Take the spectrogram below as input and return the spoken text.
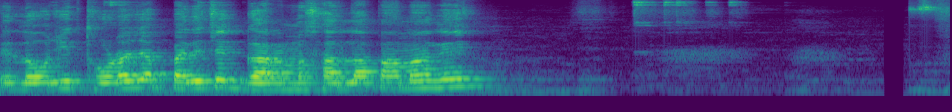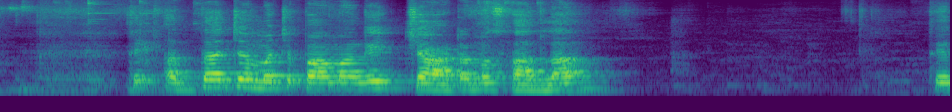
ਤੇ ਲਓ ਜੀ ਥੋੜਾ ਜਿਹਾ ਆਪਾਂ ਇਹਦੇ 'ਚ ਗਰਮ ਮਸਾਲਾ ਪਾਵਾਂਗੇ। ਤੇ ਅੱਧਾ ਚਮਚ ਪਾਵਾਂਗੇ ਚਾਟ ਮਸਾਲਾ। ਤੇ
